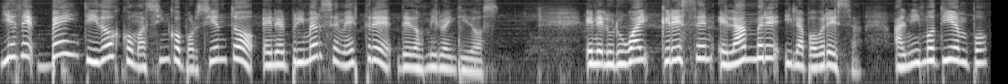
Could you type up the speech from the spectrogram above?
y es de 22,5% en el primer semestre de 2022. En el Uruguay crecen el hambre y la pobreza, al mismo tiempo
